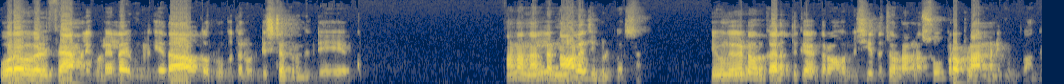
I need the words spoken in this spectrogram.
உறவுகள் ஃபேமிலிக்குள்ள எல்லாம் இவங்களுக்கு ஏதாவது ஒரு ரூபத்தில் ஒரு டிஸ்டர்ப் இருந்துகிட்டே இருக்கும். ஆனா நல்ல நாலேஜபிள் பர்சன் இவங்க கிட்ட ஒரு கருத்து கேட்கிறோம் ஒரு விஷயத்த சொல்றாங்கன்னா சூப்பரா பிளான் பண்ணி கொடுப்பாங்க.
